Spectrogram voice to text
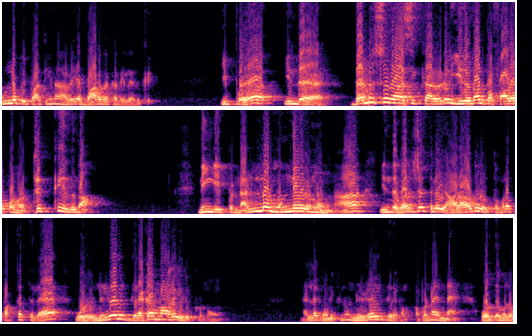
உள்ள போய் பார்த்தீங்கன்னா நிறைய பாரத கதையில இருக்கு. இப்போ இந்த தனுசு ராசிக்காரர்கள் இதை தான் இப்போ ஃபாலோ பண்ணணும். ட்ரிக்கு இதுதான். நீங்க இப்ப நல்ல முன்னேறணும்னா இந்த வருஷத்துல யாராவது ஒருத்தவங்கள பக்கத்துல ஒரு நிழல் கிரகமாக இருக்கணும். நல்லா கவனிக்கணும். நிழல் கிரகம். அப்படின்னா என்ன? ஒருத்தவங்கள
